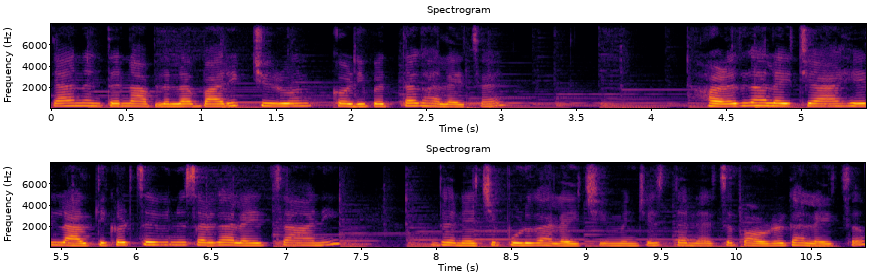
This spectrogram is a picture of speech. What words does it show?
त्यानंतर ना आपल्याला बारीक चिरून कढीपत्ता घालायचा आहे. हळद घालायची आहे लाल तिखट चवीनुसार घालायचं आणि धन्याची पूड घालायची म्हणजेच धन्याचं पावडर घालायचं.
